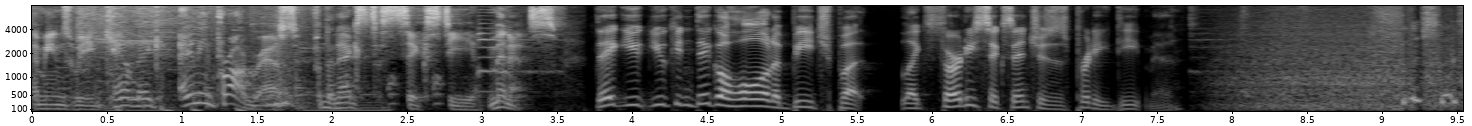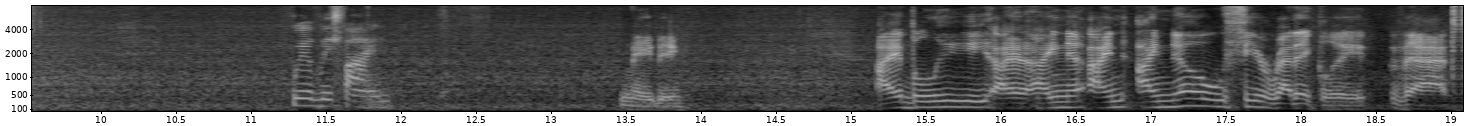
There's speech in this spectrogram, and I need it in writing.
That means we can't make any progress for the next 60 minutes. They, you, you can dig a hole at a beach, but like 36 inches is pretty deep, man. We'll be fine. Maybe. I believe I, I know I, I know theoretically that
